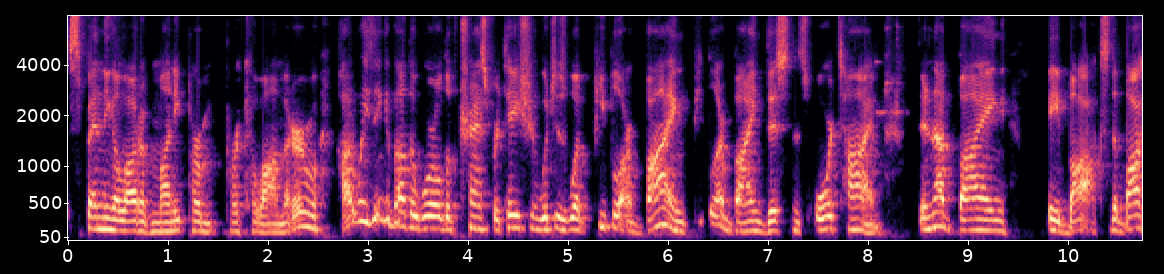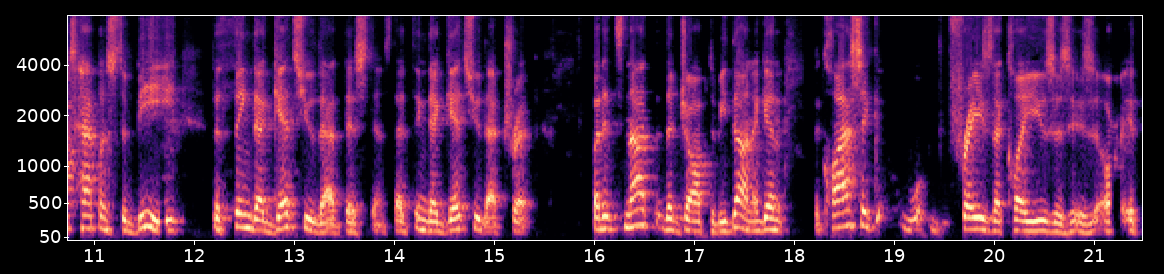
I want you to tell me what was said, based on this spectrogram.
spending a lot of money per, per kilometer? How do we think about the world of transportation, which is what people are buying? People are buying distance or time. They're not buying a box. The box happens to be the thing that gets you that distance, that thing that gets you that trip. But it's not the job to be done. Again, the classic w- phrase that Clay uses is, or it,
